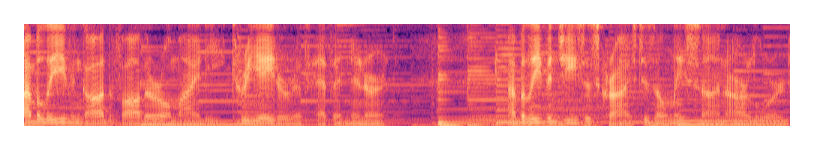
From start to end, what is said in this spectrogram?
I believe in God the Father Almighty, creator of heaven and earth. I believe in Jesus Christ, his only Son, our Lord.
